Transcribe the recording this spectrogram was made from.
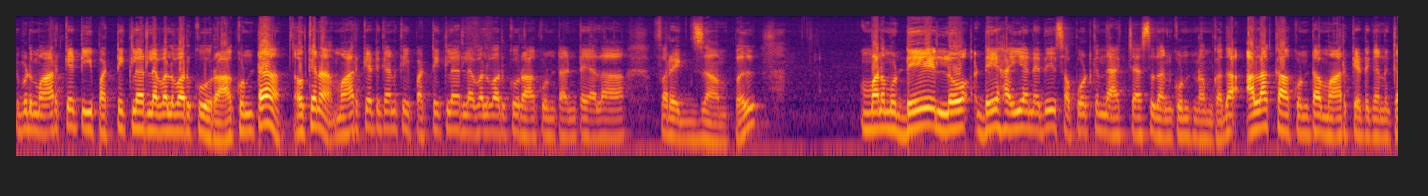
ఇప్పుడు మార్కెట్ ఈ పర్టికులర్ లెవెల్ వరకు రాకుండా ఓకేనా? మార్కెట్ కనుక ఈ పర్టికులర్ లెవెల్ వరకు రాకుండా అంటే ఎలా? ఫర్ ఎగ్జాంపుల్ మనము డే లో డే హై అనేది సపోర్ట్ కింద యాక్ట్ చేస్తుంది అనుకుంటున్నాం కదా? అలా కాకుండా మార్కెట్ కనుక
